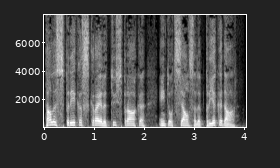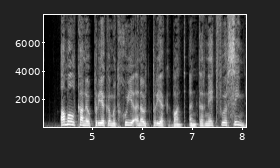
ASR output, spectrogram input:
Talle sprekers skry hulle toesprake en tot selfs hulle preke daar. Almal kan nou preke met goeie inhoud preek want internet voorsien.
